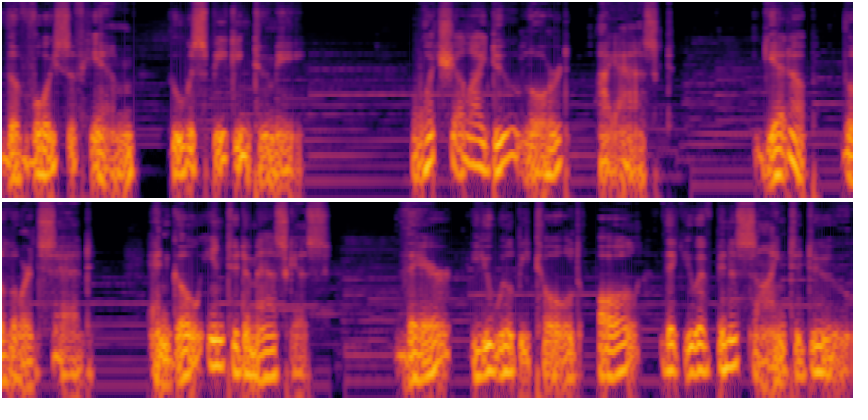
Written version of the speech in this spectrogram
the voice of him who was speaking to me. What shall I do, Lord? I asked. Get up, the Lord said, and go into Damascus. There you will be told all that you have been assigned to do.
